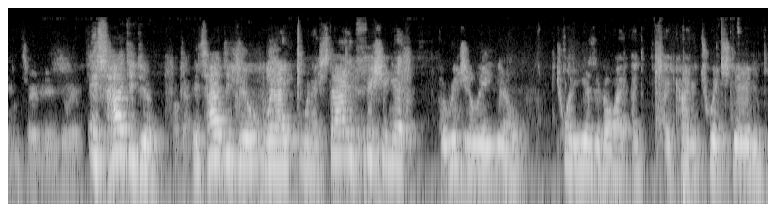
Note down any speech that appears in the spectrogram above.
inserted into it? It's hard to do. Okay. It's hard to do. When I when I started fishing it originally, you know, 20 years ago, I I, I kind of twitched it and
